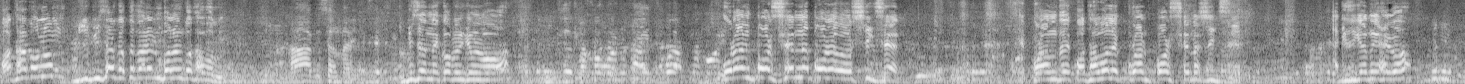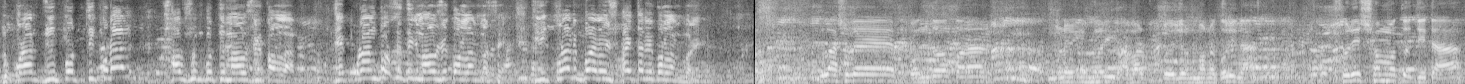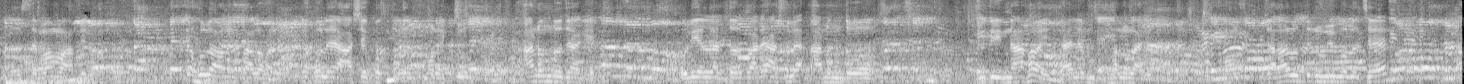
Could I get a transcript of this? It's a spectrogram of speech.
কথা বলুন, যদি বিচার করতে পারেন, বলেন, কথা বলুন। বাবা? কোরআন পড়ছেন না পড়া শিখছেন? কোরআন কথা বলে, কোরআন পড়ছেন না শিখছেন হ্যাঁ দুই সব সম্পত্তি মানুষের কল্যাণ। যে কোরআন পড়ছে, তিনি মানুষের কল্যাণ করছে। তিনি কোরআন পড়েন, ওই শয়তানের কল্যাণ করে। এগুলো আসলে বন্ধ করার মনে হয় আমার প্রয়োজন মনে করি না। শরীরসম্মত যেটা সেমা মাহফিল হয়, এটা হলে অনেক ভালো হয়। এটা হলে আশেক ভক্তদের মনে একটু আনন্দ জাগে। অলি আল্লাহর দরবারে আসলে আনন্দ যদি না হয় তাহলে ভালো লাগে জালালউদ্দিন রুমি বলেছেন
